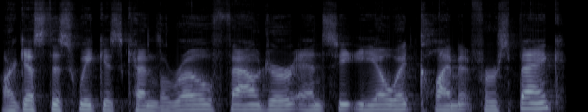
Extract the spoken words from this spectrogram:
Our guest this week is Ken LaRoe, founder and CEO at Climate First Bank.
